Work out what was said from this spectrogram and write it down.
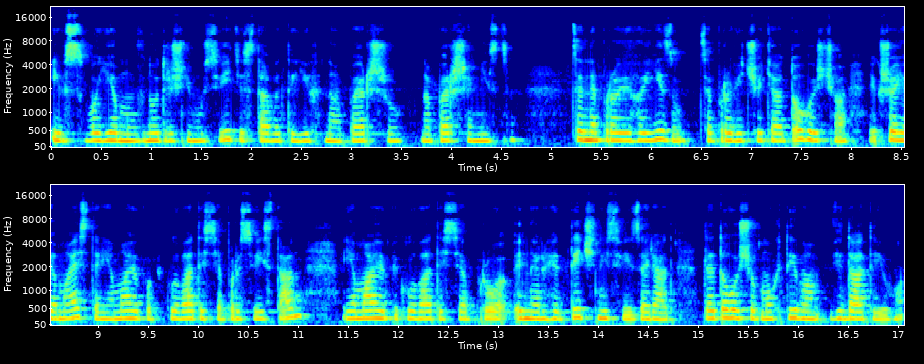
і в своєму внутрішньому світі ставити їх на, першу, на перше місце. Це не про егоїзм, це про відчуття того, що якщо я майстер, я маю попіклуватися про свій стан, я маю піклуватися про енергетичний свій заряд для того, щоб могти вам віддати його.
